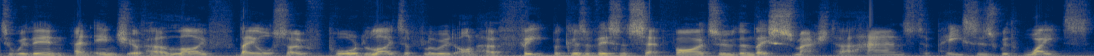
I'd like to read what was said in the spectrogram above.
to within an inch of her life. They also poured lighter fluid on her feet because of this and set fire to them. They smashed her hands to pieces with weights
